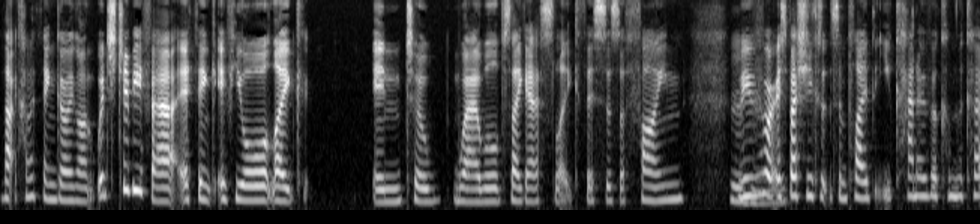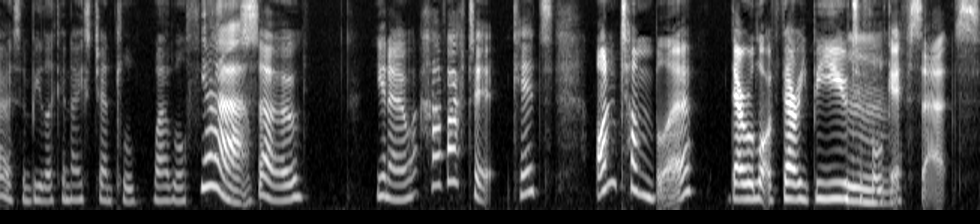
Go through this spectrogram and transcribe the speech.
that kind of thing going on which to be fair i think if you're like into werewolves i guess like this is a fine movie for it especially because it's implied that you can overcome the curse and be like a nice gentle werewolf. Yeah. so you know have at it kids. On tumblr there are a lot of very beautiful hmm. gift sets.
